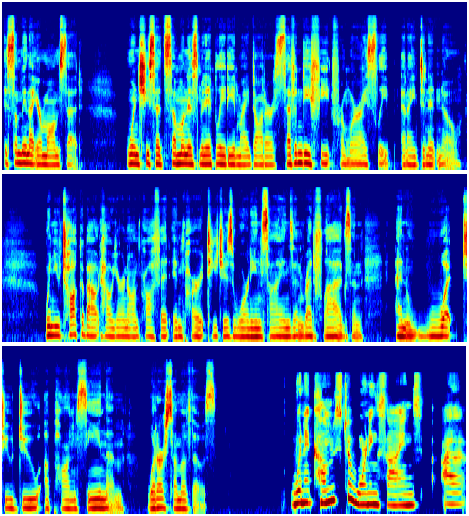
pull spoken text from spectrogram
is something that your mom said when she said, Someone is manipulating my daughter 70 feet from where I sleep, and I didn't know. When you talk about how your nonprofit in part teaches warning signs and red flags and and what to do upon seeing them, what are some of those? When it comes to warning signs, I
